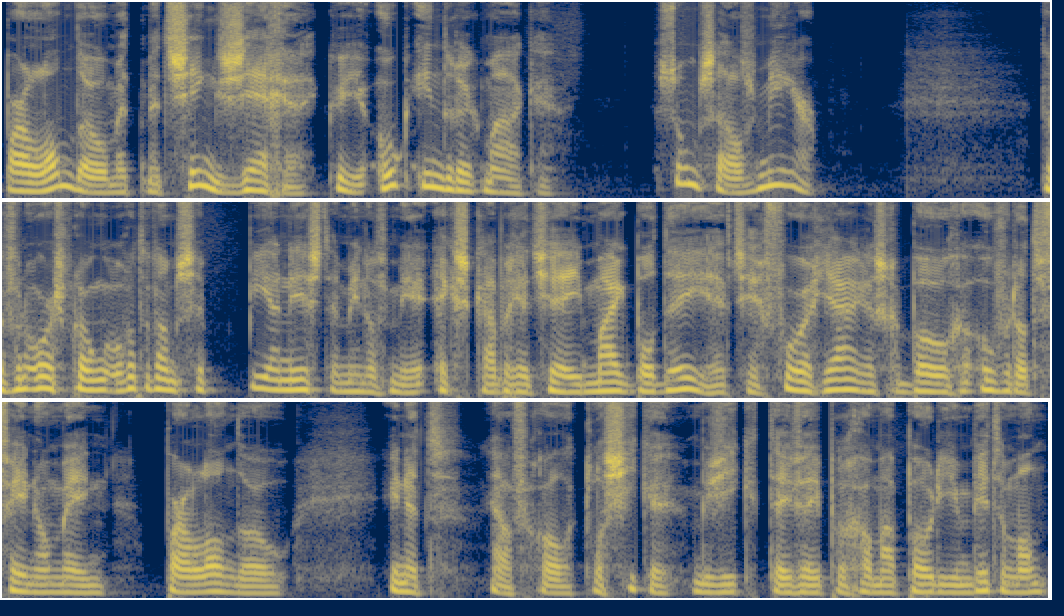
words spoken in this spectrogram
parlando, met, met zingzeggen kun je ook indruk maken. Soms zelfs meer. De van oorsprong Rotterdamse pianist en min of meer ex-cabaretier Mike Baudet heeft zich vorig jaar eens gebogen over dat fenomeen parlando in het ja, vooral klassieke muziek-tv-programma Podium Witteman,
